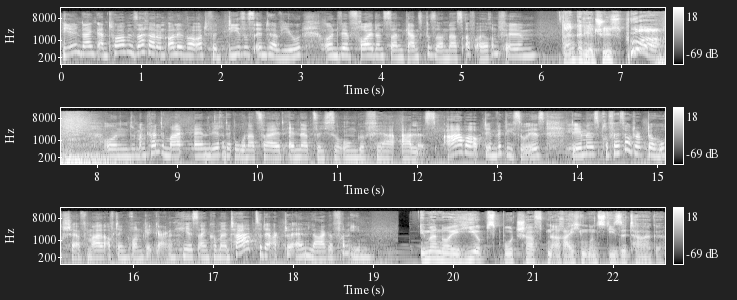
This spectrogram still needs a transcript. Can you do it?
Vielen Dank an Torben Sachert und Oliver Ott für dieses Interview und wir freuen uns dann ganz besonders auf euren Film. Danke dir, tschüss. Und man könnte meinen, während der Corona-Zeit ändert sich so ungefähr alles. Aber ob dem wirklich so ist, dem ist Professor Dr. Hochschärf mal auf den Grund gegangen. Hier ist ein Kommentar zu der aktuellen Lage von ihm. Immer neue Hiobsbotschaften erreichen uns diese Tage.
